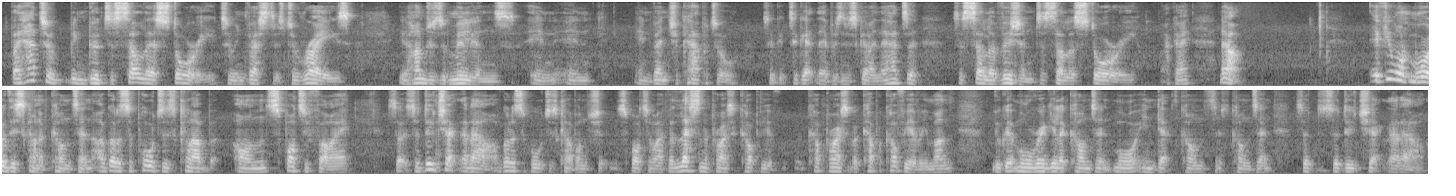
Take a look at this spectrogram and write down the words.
they had to have been good to sell their story to investors to raise you know, hundreds of millions in, in, in venture capital to get, to get their business going. They had to, to sell a vision, to sell a story. Okay. Now, if you want more of this kind of content, I've got a supporters club on Spotify. So, so do check that out. I've got a supporters club on Spotify for less than the price of, copy of, price of a cup of coffee every month. You'll get more regular content, more in-depth content. So, so do check that out.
